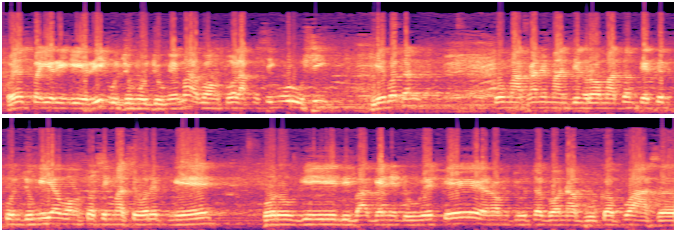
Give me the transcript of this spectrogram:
Wes iri-iri ujung-ujungnya mah wong tua lak sing ngurusi. Nggih mboten? Ku makane mancing Ramadan titip kunjungi ya wong tua sing masih urip nggih. Kurugi dibageni duit ke rong juta gona buka puasa.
